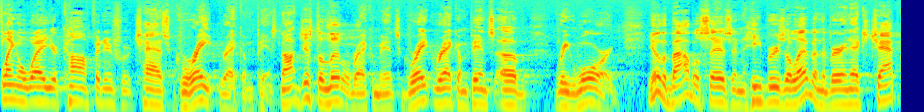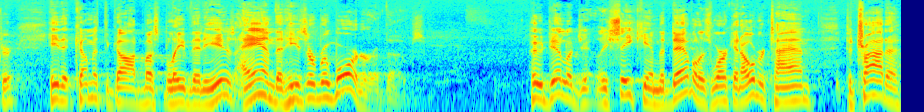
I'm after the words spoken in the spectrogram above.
fling away your confidence, which has great recompense. Not just a little recompense, great recompense of reward. You know, the Bible says in Hebrews 11, the very next chapter, he that cometh to God must believe that he is, and that he's a rewarder of those who diligently seek him. The devil is working overtime to try to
